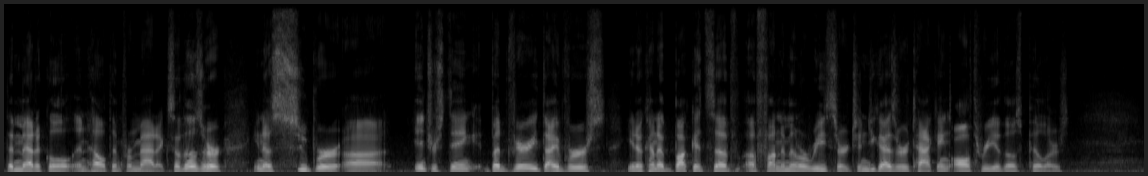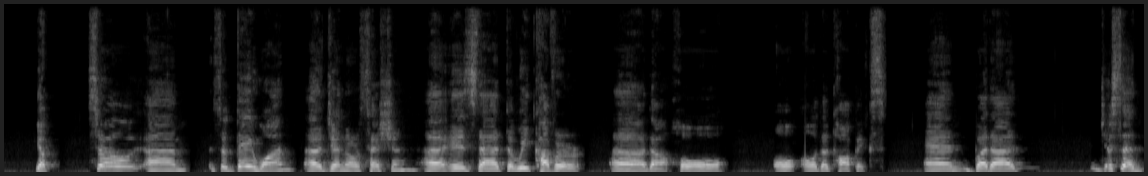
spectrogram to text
the medical and health informatics. So those are you know, super uh, interesting, but very diverse, you know, kind of buckets of, of fundamental research. And you guys are attacking all three of those pillars. Yep. So, um, so day one, uh, general session uh, is that we cover uh, the whole, all, all, the topics. And, but uh, just a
